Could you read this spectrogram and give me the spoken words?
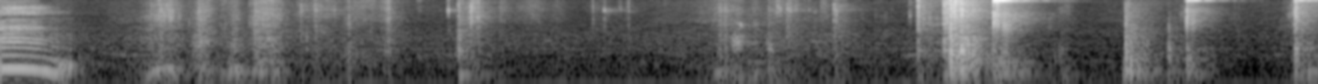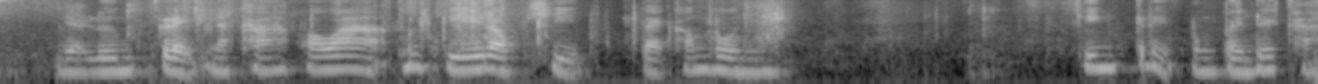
ล่าง อย่าลืมเกล็ดนะคะ เพราะว่าเมื่อกี้เราขีดแต่ข้างบน กิ้งเกล็ดลงไปด้วยค่ะ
